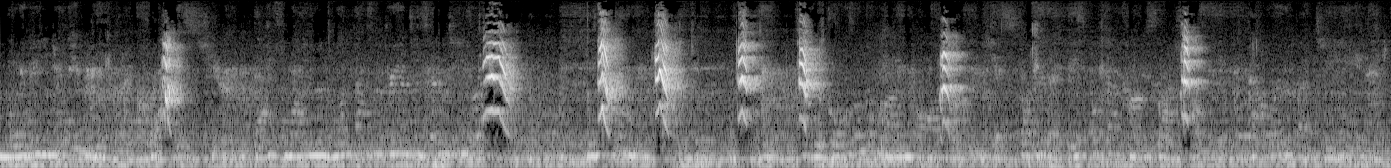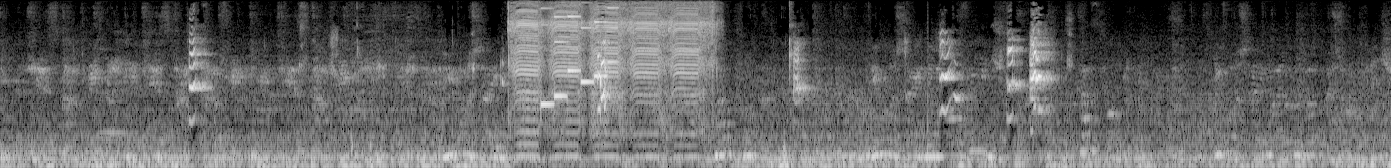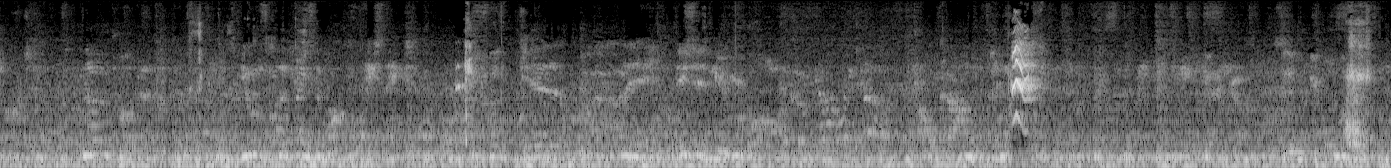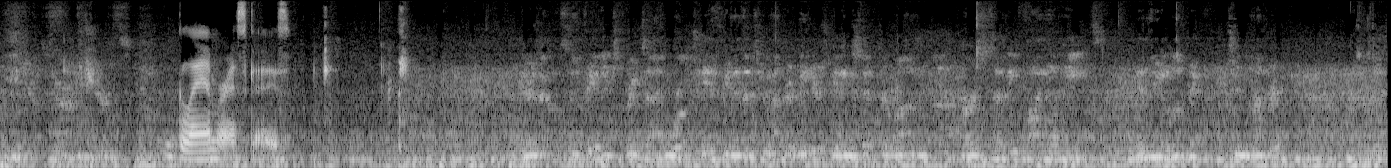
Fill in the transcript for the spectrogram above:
motivated you can be this year. That's why you're 1,317 votes. Goals on the line are get started at facebook.com slash powered by No problem. You want Forget about it. This is New York. Glamorous, guys. There's Allison Felix, three-time world champion in the 200 meters, getting set to run her semifinal in the Olympic 200.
